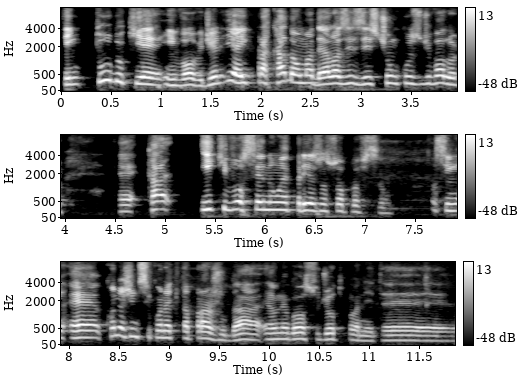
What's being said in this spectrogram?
tem tudo que é, envolve dinheiro, e aí para cada uma delas existe um custo de valor. É, e que você não é preso à sua profissão. Assim, é, quando a gente se conecta para ajudar, é um negócio de outro planeta. É,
